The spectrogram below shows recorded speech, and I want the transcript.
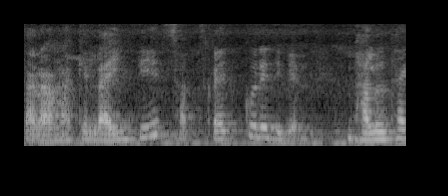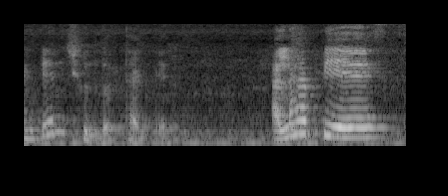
তারা আমাকে লাইক দিয়ে সাবস্ক্রাইব করে দিবেন। ভালো থাকবেন, সুন্দর থাকবেন। আল্লাহ হাফিজ।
